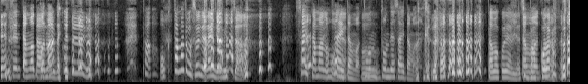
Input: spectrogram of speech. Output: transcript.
全然玉っ子なんだけど。た、奥多摩とかそういうんじゃないんだよ、みっちゃん。埼玉の方ね。埼玉、とうんん、飛んで埼玉だから。玉っ子だよね。ちょっと玉っ子ばっこだから。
